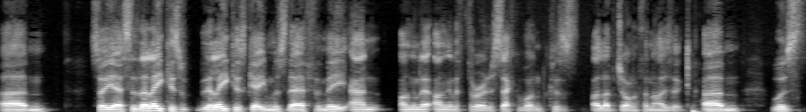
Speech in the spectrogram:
Um, so yeah, so the Lakers the Lakers game was there for me, and I'm gonna I'm gonna throw in a second one because I love Jonathan Isaac. Um, was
